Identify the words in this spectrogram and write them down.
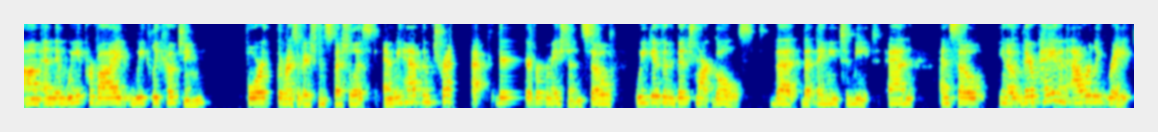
um, and then we provide weekly coaching for the reservation specialist and we have them track their information so we give them benchmark goals that that they need to meet and and so you know, they're paid an hourly rate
